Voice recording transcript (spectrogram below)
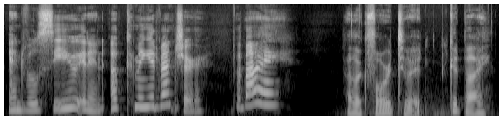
And we'll see you in an upcoming adventure. Bye bye. I look forward to it. Goodbye.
